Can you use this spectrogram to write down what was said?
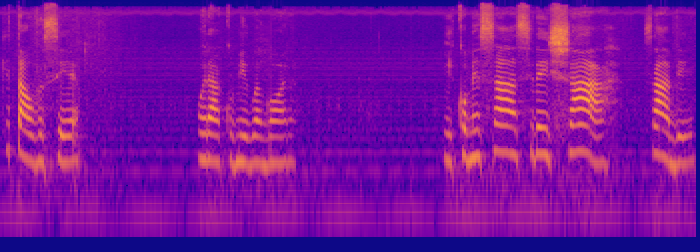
Que tal você orar comigo agora? E começar a se deixar, sabe?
